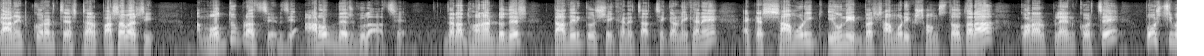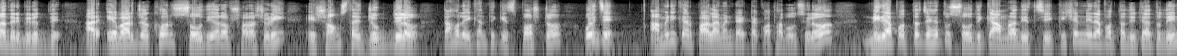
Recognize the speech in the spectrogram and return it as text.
কানেক্ট করার চেষ্টার পাশাপাশি মধ্যপ্রাচ্যের যে আরব দেশগুলো আছে, যারা ধনাঢ্য দেশ তাদেরকেও সেখানে চাচ্ছে। কারণ এখানে একটা সামরিক ইউনিট বা সামরিক সংস্থাও তারা করার প্ল্যান করছে পশ্চিমাদের বিরুদ্ধে। আর এবার যখন সৌদি আরব সরাসরি এই সংস্থায় যোগ দিল, তাহলে এখান থেকে স্পষ্ট ওই যে আমেরিকার পার্লামেন্টে একটা কথা বলছিল, নিরাপত্তা যেহেতু সৌদিকে আমরা দিচ্ছি, কিসের নিরাপত্তা দিত এতদিন?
